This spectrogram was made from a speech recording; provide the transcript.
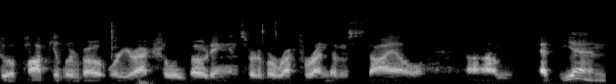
to a popular vote where you're actually voting in sort of a referendum style um, at the end,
